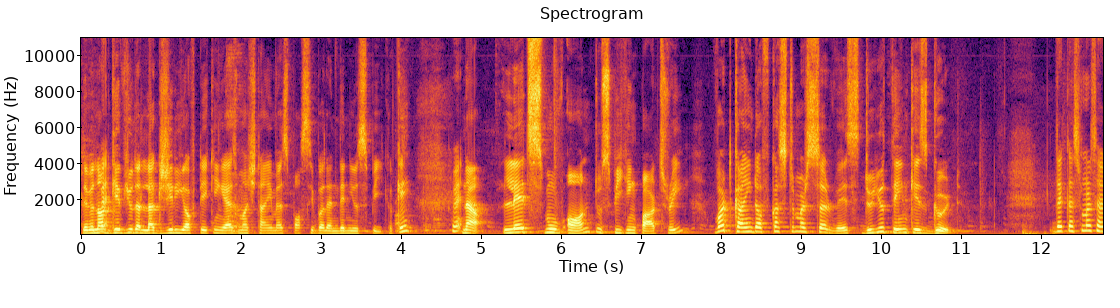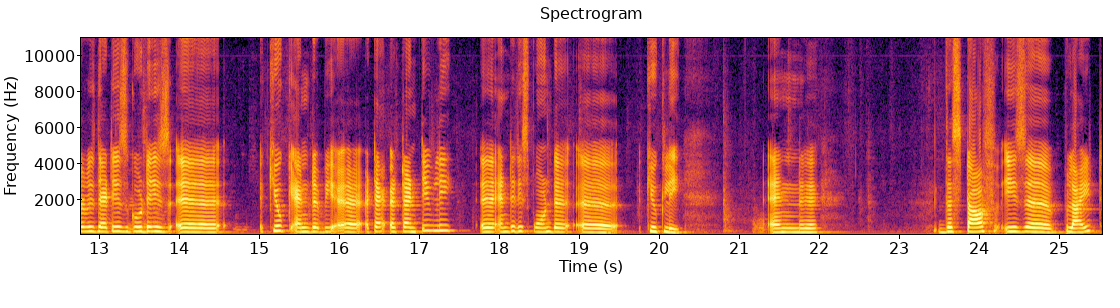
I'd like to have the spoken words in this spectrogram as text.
They will not give you the luxury of taking as much time as possible and then you speak, okay? Now, let's move on to speaking part 3. What kind of customer service do you think is good? the customer service that is good is uh, quick and be uh, atta- attentively uh, and respond uh, quickly and the staff is polite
